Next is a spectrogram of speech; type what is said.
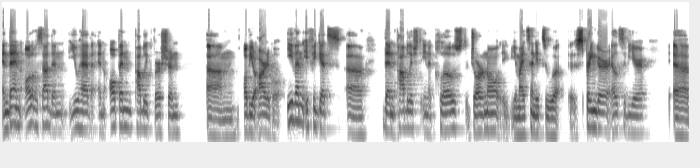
and then all of a sudden you have an open public version um, of your article. Even if it gets uh, then published in a closed journal you might send it to uh, springer elsevier uh,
